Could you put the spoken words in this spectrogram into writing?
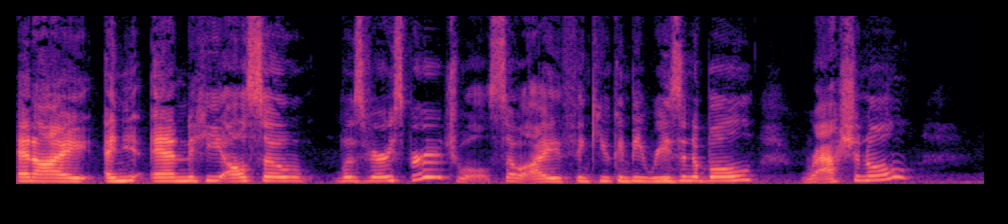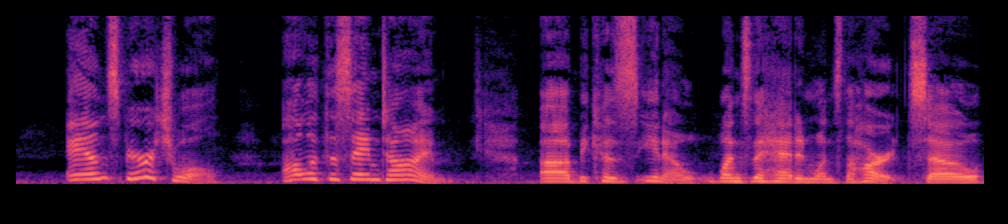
and I and and he also was very spiritual. So I think you can be reasonable, rational, and spiritual all at the same time uh, because you know one's the head and one's the heart. So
